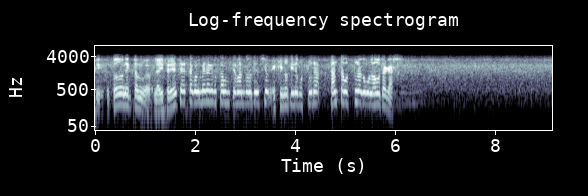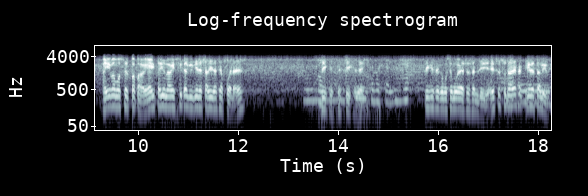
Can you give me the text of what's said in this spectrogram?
Fíjese, todo néctar nuevo. La diferencia de esta colmena que nos estamos llamando la atención es que no tiene postura, tanta postura como la otra caja. Ahí vamos a hacer papá, ahí está hay una abejita que quiere salir hacia afuera, ¿eh? Fíjese, fíjese. Fíjese cómo se mueve esa celdilla. Esa es una abeja que quiere salir.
